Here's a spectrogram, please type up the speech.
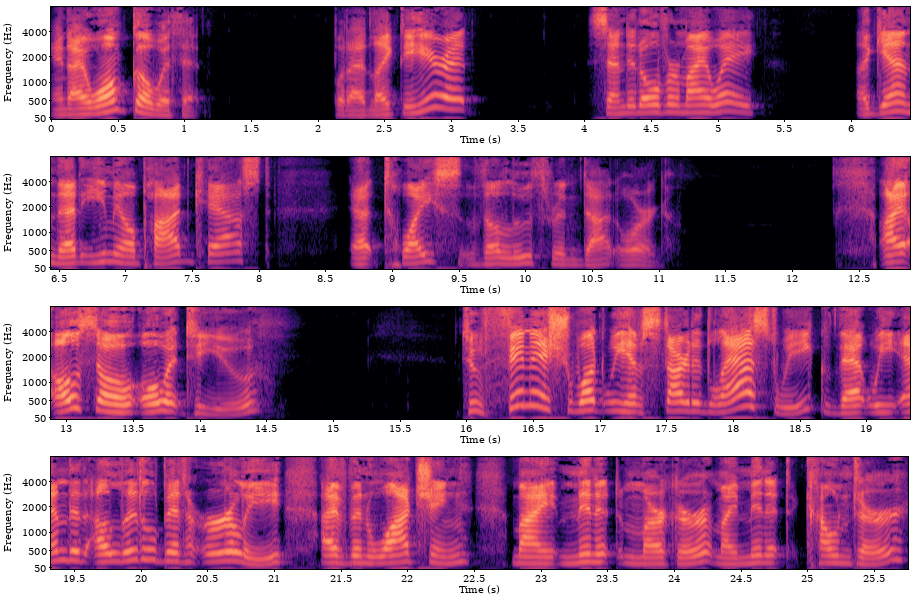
and I won't go with it. But I'd like to hear it. Send it over my way. Again, that email podcast at twicethelutheran.org. I also owe it to you to finish what we have started last week that we ended a little bit early. I've been watching my minute marker, my minute counter,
